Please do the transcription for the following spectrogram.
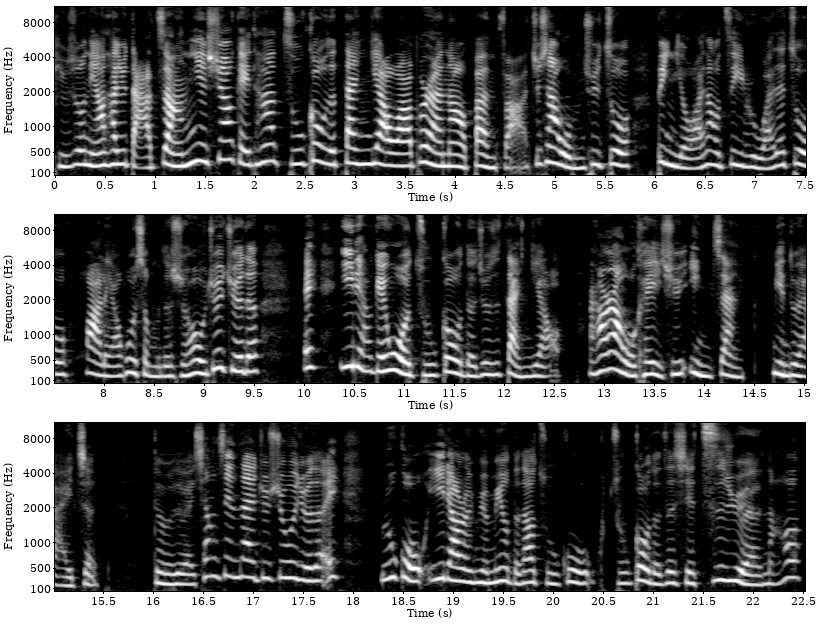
比如说你要他去打仗，你也需要给他足够的弹药啊，不然哪有办法？就像我们去做病友啊，像我自己乳癌在做化疗或什么的时候，我就会觉得，哎，医疗给我足够的就是弹药，然后让我可以去应战面对癌症，对不对？像现在就是会觉得，哎，如果医疗人员没有得到足够足够的这些资源，然后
